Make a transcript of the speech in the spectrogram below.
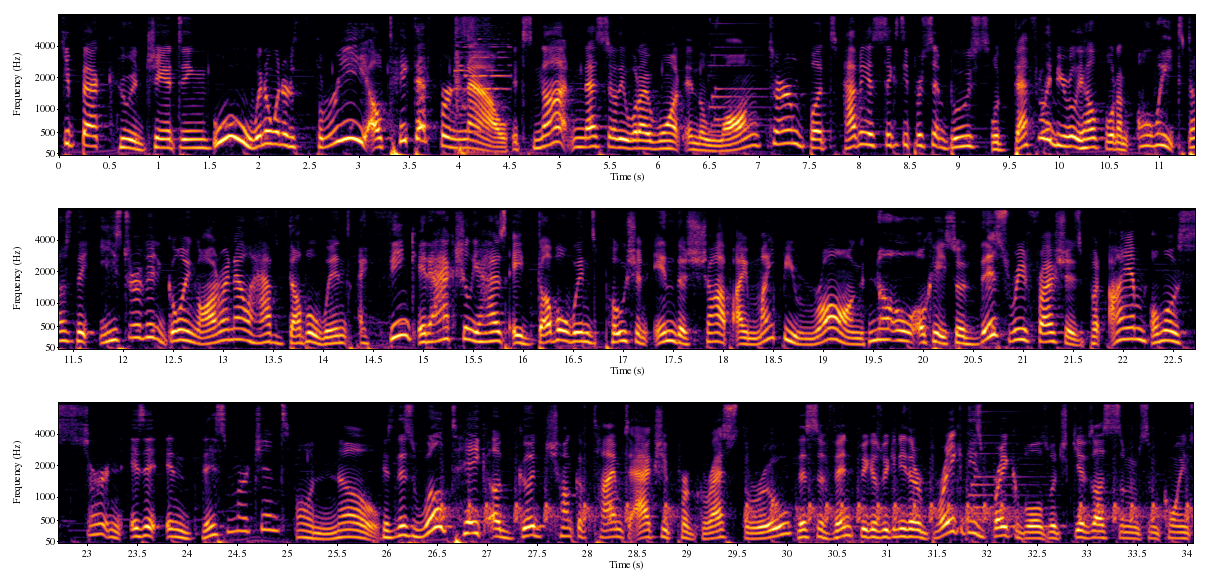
get back to enchanting. Ooh, winner winner three. I'll take that for now. It's not necessarily what I want in the long term, but having a 60% boost will definitely be really helpful. And I'm, oh wait, does the Easter event going on right now have double wins? I think it actually has a double wins potion in the shop shop. I might be wrong. No, okay, so this refreshes, but I am almost certain. Is it in this merchant? Oh no, because this will take a good chunk of time to actually progress through this event because we can either break these breakables, which gives us some, some coins,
